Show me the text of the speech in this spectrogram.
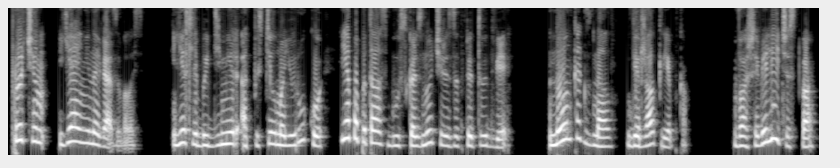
Впрочем, я и не навязывалась. Если бы Демир отпустил мою руку, я попыталась бы ускользнуть через открытую дверь. Но он, как знал, держал крепко. «Ваше Величество!»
